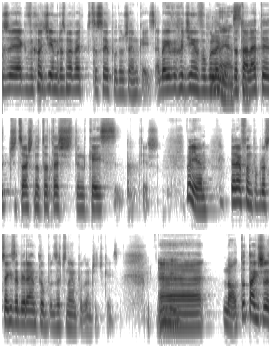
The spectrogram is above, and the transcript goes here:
że jak wychodziłem rozmawiać, to sobie podłączałem case. Albo jak wychodziłem w ogóle no do toalety czy coś, no to też ten case, wiesz... No nie wiem, telefon po prostu jak zabierałem, to zaczynałem podłączać case. Mhm. E, no, to także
